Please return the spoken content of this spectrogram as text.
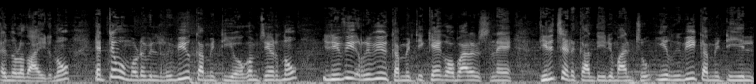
എന്നുള്ളതായിരുന്നു. ഏറ്റവും ഒടുവിൽ റിവ്യൂ കമ്മിറ്റി യോഗം ചേർന്നു. റിവ്യൂ റിവ്യൂ കമ്മിറ്റി കെ ഗോപാലകൃഷ്ണനെ തിരിച്ചെടുക്കാൻ തീരുമാനിച്ചു. ഈ റിവ്യൂ കമ്മിറ്റിയിൽ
